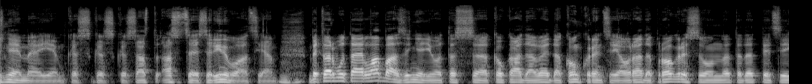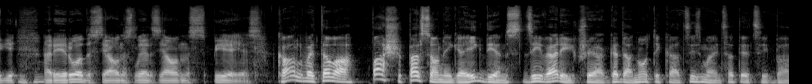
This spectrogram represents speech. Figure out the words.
uzņēmējiem, kas, kas, kas asociēs ar inovācijām. Mm. Bet varbūt tā ir labā ziņa, jo tas kaut kādā veidā konkurence jau rada progresu un tad attiecīgi mm -hmm. arī rodas jaunas lietas, jaunas pieejas. Kārli, vai tavā paša personīgā ikdienas dzīvē arī šajā gadā notika kādas izmaiņas attiecībā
